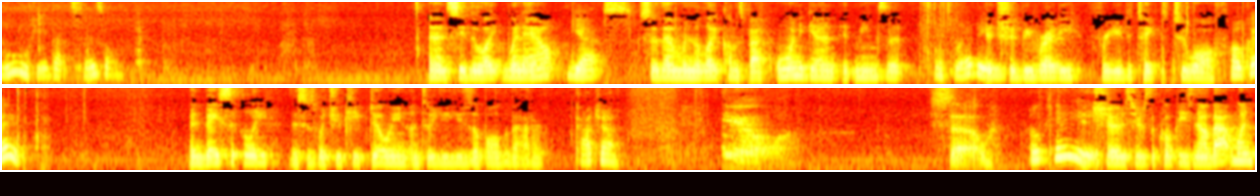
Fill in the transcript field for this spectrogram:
Ooh, hear that sizzle. And see the light went out Yes, so then when the light comes back on again it means that it's ready. it should be ready for you to take the two off okay. and basically this is what you keep doing until you use up all the batter Gotcha. Ew. so Okay. it shows here's the cookies now that one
